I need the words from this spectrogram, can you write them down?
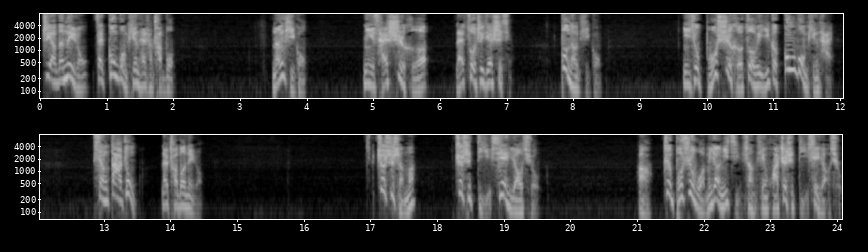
这样的内容在公共平台上传播。能提供，你才适合来做这件事情；不能提供，你就不适合作为一个公共平台向大众来传播内容。这是什么？这是底线要求啊！这不是我们要你锦上添花，这是底线要求。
